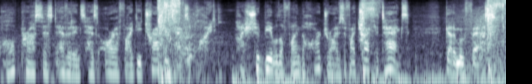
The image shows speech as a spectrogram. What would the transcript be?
All processed evidence has RFID tracking tags applied. I should be able to find the hard drives if I track the tags. Gotta move fast.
